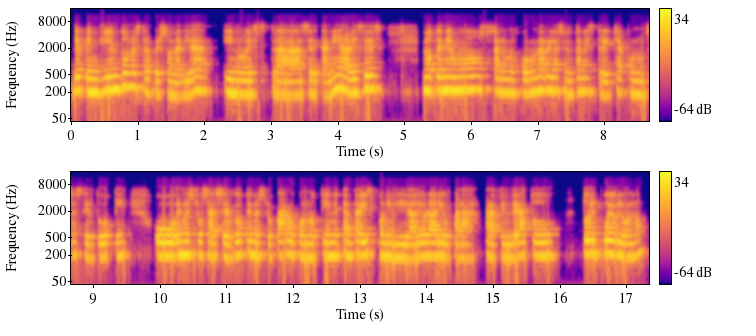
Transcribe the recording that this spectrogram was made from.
dependiendo nuestra personalidad y nuestra cercanía. A veces no tenemos a lo mejor una relación tan estrecha con un sacerdote o nuestro sacerdote, nuestro párroco no tiene tanta disponibilidad de horario para, para atender a todo, todo el pueblo, ¿no?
